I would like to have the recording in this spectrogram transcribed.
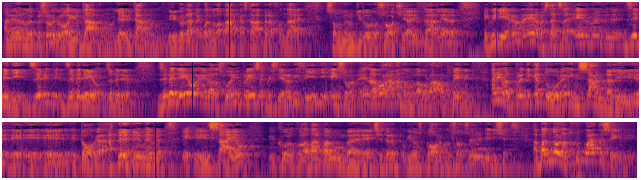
avevano le persone che lo aiutavano, li aiutavano. Vi ricordate quando la barca stava per affondare, sono venuti i loro soci a aiutarli a... e quindi erano, era abbastanza, erano eh, Zebedeo, Zebedeo, Zebedeo, Zebedeo era la sua impresa, questi erano i figli e insomma e lavoravano, lavoravano bene. Arriva il predicatore in sandali e, e, e toga e, il saio con, con, la barba lunga eccetera un pochino sporco socio, e dice abbandona tutto quanto e seguimi.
